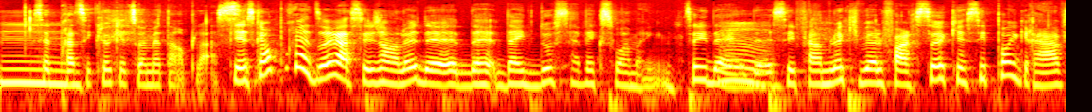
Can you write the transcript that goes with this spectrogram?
euh, cette pratique-là que tu vas mettre en place. Puis est-ce qu'on pourrait dire à ces gens-là d'être douce avec soi-même? Tu sais, de, Hmm. de ces femmes-là qui veulent faire ça, que c'est pas grave,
